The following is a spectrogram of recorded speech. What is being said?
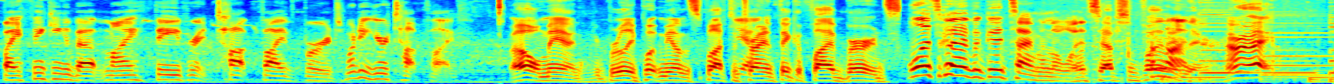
by thinking about my favorite top five birds. What are your top five? Oh man, you're really putting me on the spot to Yeah. try and think of five birds. Well, let's go have a good time in the woods. Let's have some fun in on. there. All right.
